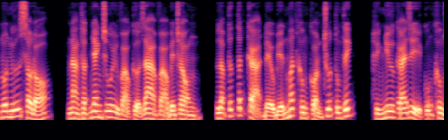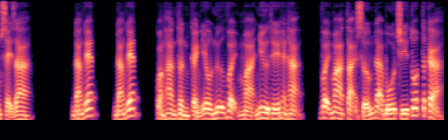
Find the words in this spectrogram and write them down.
Ngôn ngữ sau đó, nàng thật nhanh chui vào cửa ra vào bên trong, lập tức tất cả đều biến mất không còn chút tung tích, hình như cái gì cũng không xảy ra. Đáng ghét đáng ghét, quảng hàn thần cảnh yêu nữ vậy mà như thế hèn hạ, vậy mà tại sớm đã bố trí tốt tất cả,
